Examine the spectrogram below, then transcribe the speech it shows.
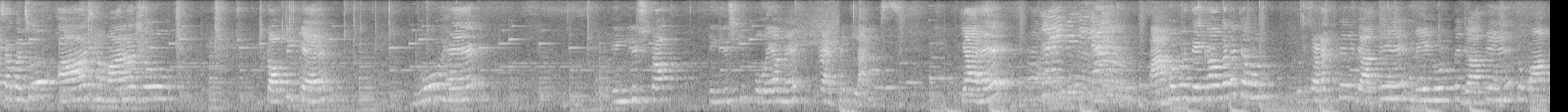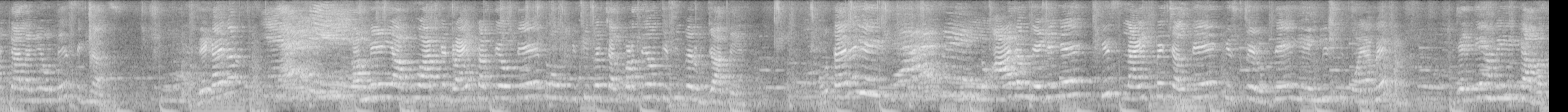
अच्छा बच्चों आज हमारा जो टॉपिक है वो है इंग्लिश का इंग्लिश की पोयम है ट्रैफ़िक लाइट्स क्या है? आप लोगों ने देखा होगा ना जब हम सड़क पे जाते हैं मेन रोड पे जाते हैं तो वहाँ पे क्या लगे होते हैं? सिग्नल्स देखा है ना? हमने अबू आज के ड्राइव करते होते हैं तो किसी पे चल पड़ते हैं और किसी पे रुक जाते हैं। होता है ना यही तो आज हम देखेंगे किस लाइट पे चलते हैं, किस पे रुकते हैं, ये इंग्लिश की पोयम है। देखते हैं हमें ये क्या बता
